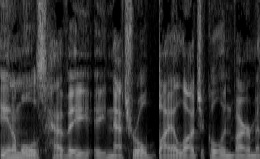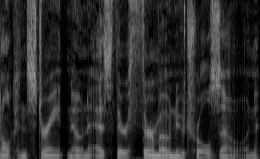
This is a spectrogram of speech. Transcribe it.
animals have a, a natural biological environmental constraint known as their thermoneutral zone.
